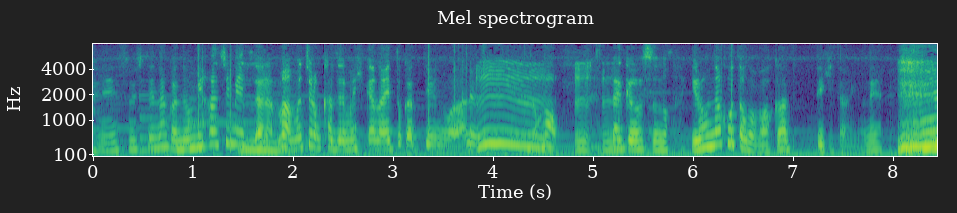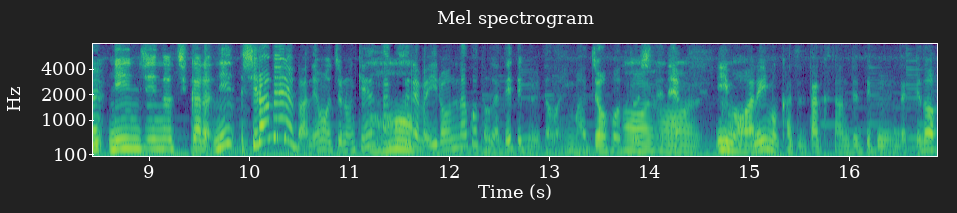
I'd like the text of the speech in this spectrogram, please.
ね。そしてなんか飲み始めたら、うん。まあもちろん風邪もひかないとかっていうのはあるんだけれども、うんうんだけどそのいろんなことが分かってきたんよね。えー？人参の力に調べればねもちろん検索すればいろんなことが出てくると思う。今情報としてね。はいはい。いい。も悪いも数たくさん出てくるんだけど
